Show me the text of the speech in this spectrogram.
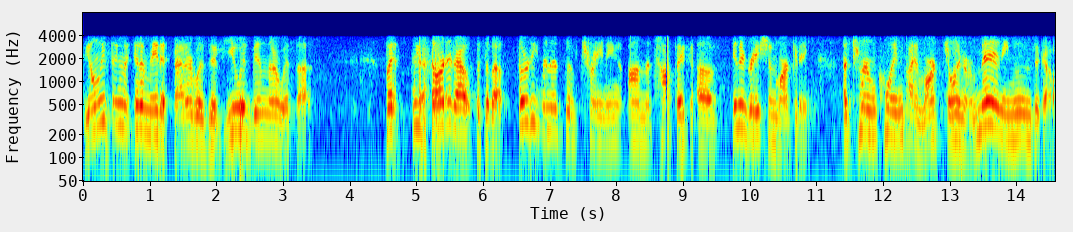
The only thing that could have made it better was if you had been there with us. But we started out with about 30 minutes of training on the topic of integration marketing, a term coined by Mark Joyner many moons ago.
